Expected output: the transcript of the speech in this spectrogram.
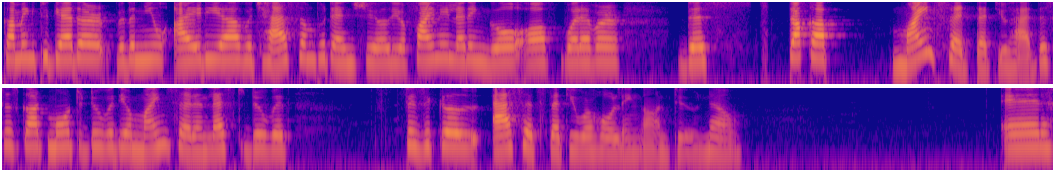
coming together with a new idea which has some potential. You're finally letting go of whatever this stuck up mindset that you had. This has got more to do with your mindset and less to do with physical assets that you were holding on to. No. And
